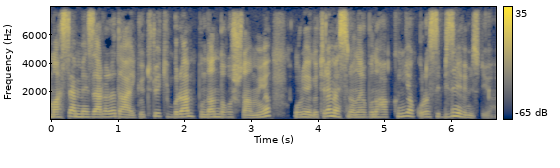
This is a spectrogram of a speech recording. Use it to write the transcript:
mahzen mezarlara dahi götürüyor ki Bran bundan da hoşlanmıyor. Oraya götüremezsin onları buna hakkın yok orası bizim evimiz diyor.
